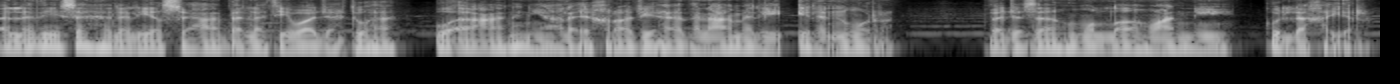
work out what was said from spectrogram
الذي سهل لي الصعاب التي واجهتها وأعانني على إخراج هذا العمل إلى النور. فجزاهم الله عني كل خير.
